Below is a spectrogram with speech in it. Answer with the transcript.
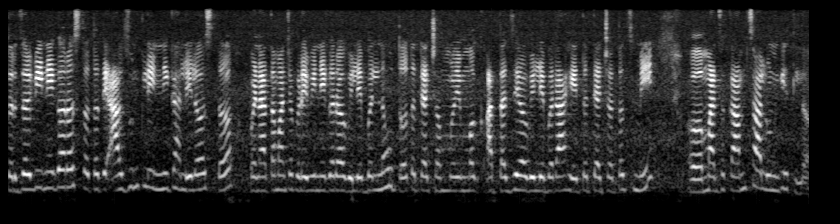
तर जर विनेगर असतं तर ते अजून क्लीन निघालेलं असतं. पण आता माझ्याकडे विनेगर अवेलेबल नव्हतं तर त्याच्यामुळे मग आता जे अवेलेबल आहे तर त्याच्यातच मी माझं काम चालून घेतलं.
